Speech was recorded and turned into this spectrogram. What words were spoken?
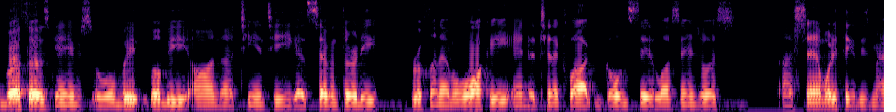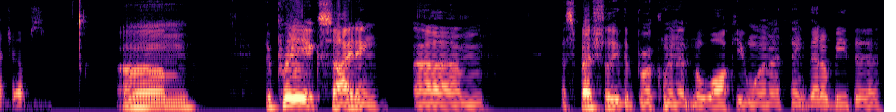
both those games will be will be on TNT. You got 7:30 Brooklyn at Milwaukee, and at 10 o'clock Golden State at Los Angeles. Uh, Sam, what do you think of these matchups? Um, they're pretty exciting. Um, especially the Brooklyn at Milwaukee one. I think that'll be the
